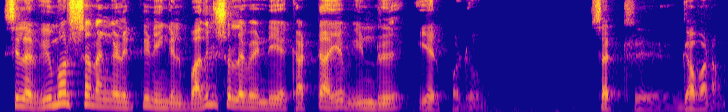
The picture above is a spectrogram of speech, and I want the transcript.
சில விமர்சனங்களுக்கு நீங்கள் பதில் சொல்ல வேண்டிய கட்டாயம் இன்று ஏற்படும். சற்று கவனம்.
